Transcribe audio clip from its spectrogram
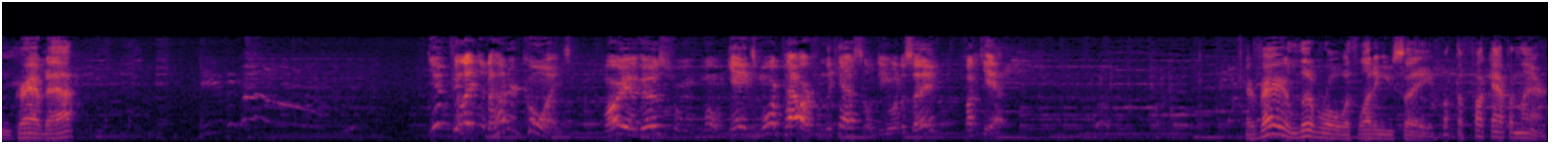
You grab that. You've collected 100 coins. Mario goes from well, gains more power from the castle. Do you want to save? Fuck yeah. They're very liberal with letting you save. What the fuck happened there?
